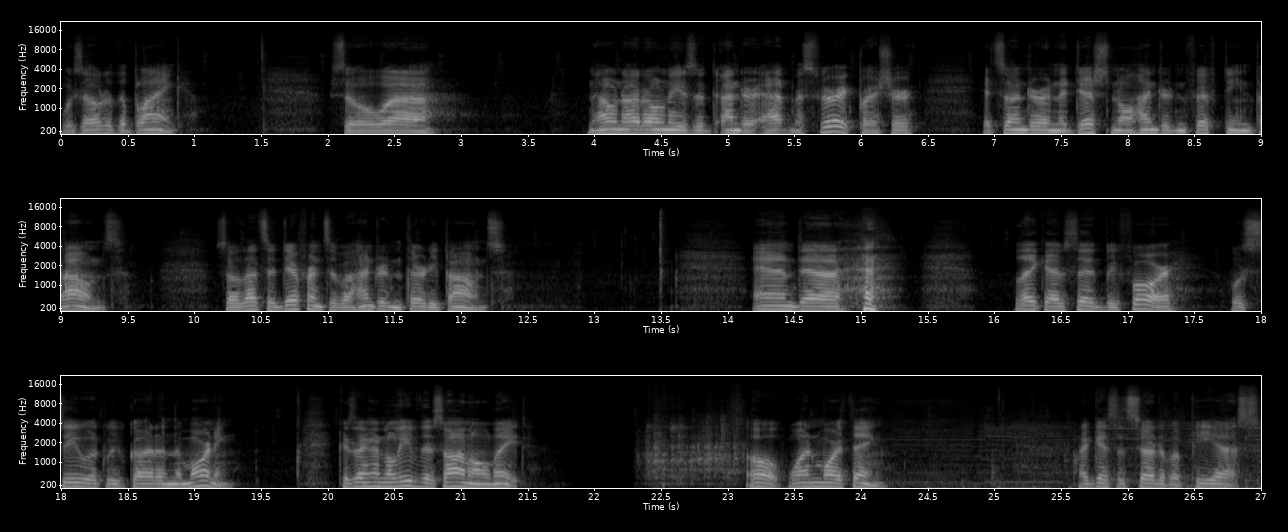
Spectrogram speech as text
was out of the blank. So uh, now not only is it under atmospheric pressure, it's under an additional 115 pounds. So that's a difference of 130 pounds. And uh, like I've said before, we'll see what we've got in the morning. Because I'm going to leave this on all night. Oh, one more thing. I guess it's sort of a PS.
